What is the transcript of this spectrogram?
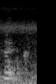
Как?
